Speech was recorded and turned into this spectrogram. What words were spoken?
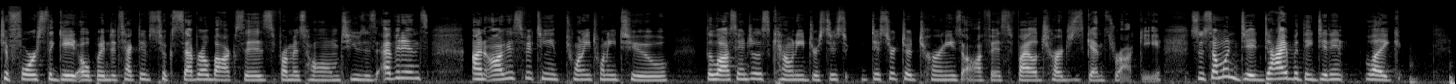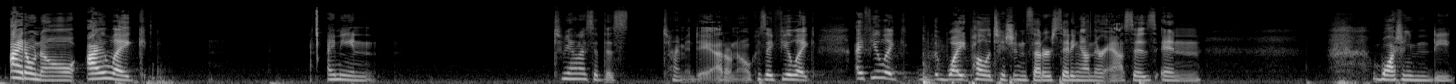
to force the gate open. Detectives took several boxes from his home to use as evidence. On August 15th, 2022, the Los Angeles County District, District Attorney's Office filed charges against Rocky. So someone did die, but they didn't like. I don't know. I like. I mean, to be honest, at this time of day, I don't know because I feel like I feel like the white politicians that are sitting on their asses in Washington D-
